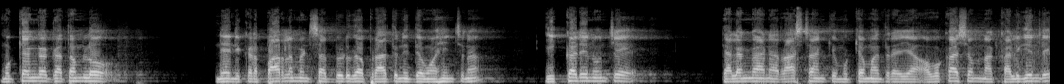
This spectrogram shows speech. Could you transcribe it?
ముఖ్యంగా గతంలో నేను ఇక్కడ పార్లమెంట్ సభ్యుడిగా ప్రాతినిధ్యం వహించిన ఇక్కడి నుంచే తెలంగాణ రాష్ట్రానికి ముఖ్యమంత్రి అయ్యే అవకాశం నాకు కలిగింది.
